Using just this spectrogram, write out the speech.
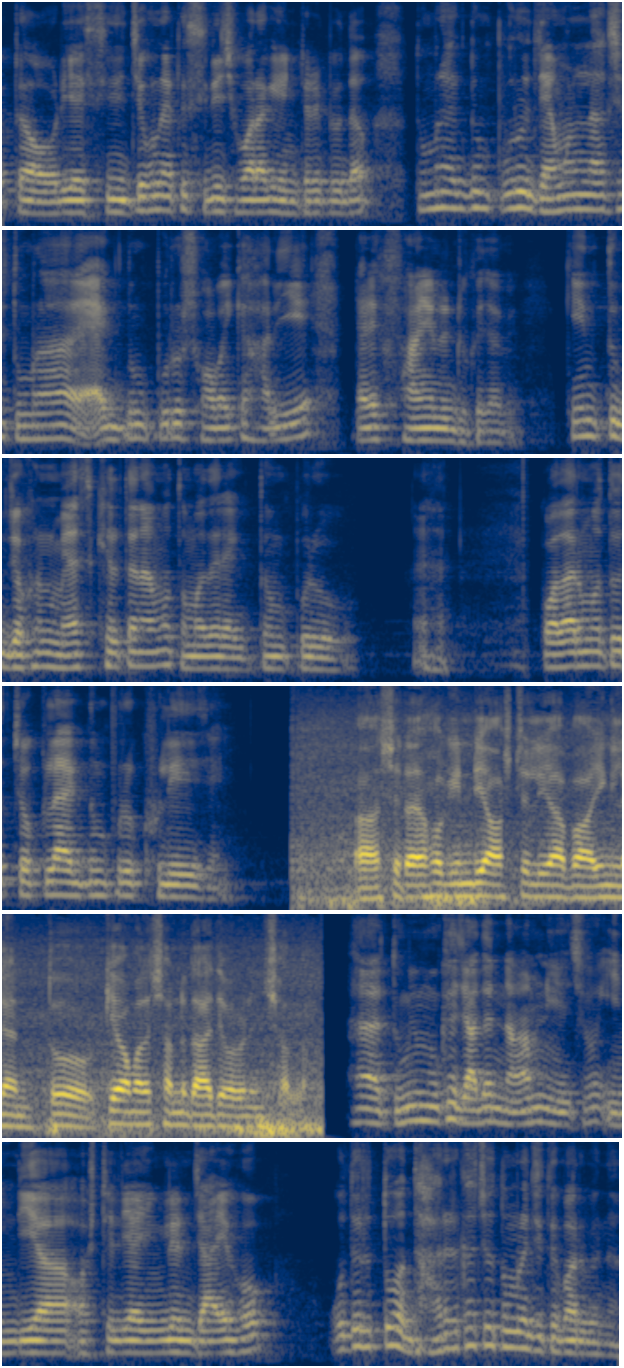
একটা অডিআই সিরিজ যে কোনো একটা সিরিজ হওয়ার আগে ইন্টারভিউ দাও, তোমরা একদম পুরো যেমন লাগছে তোমরা একদম পুরো সবাইকে হারিয়ে ডাইরেক্ট ফাইনালে ঢুকে যাবে। কিন্তু যখন ম্যাচ খেলতে নামো তোমাদের একদম পুরো কলার মতো চোখলা একদম পুরো খুলেই যায়। সেটা হোক ইন্ডিয়া অস্ট্রেলিয়া বা ইংল্যান্ড তো কেউ আমাদের সামনে দাঁড়াতে পারবেন ইনশাল্লাহ হ্যাঁ তুমি মুখে যাদের নাম নিয়েছো ইন্ডিয়া অস্ট্রেলিয়া ইংল্যান্ড যাই হোক ওদের তো ধারের কাছেও তোমরা যেতে পারবে না।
